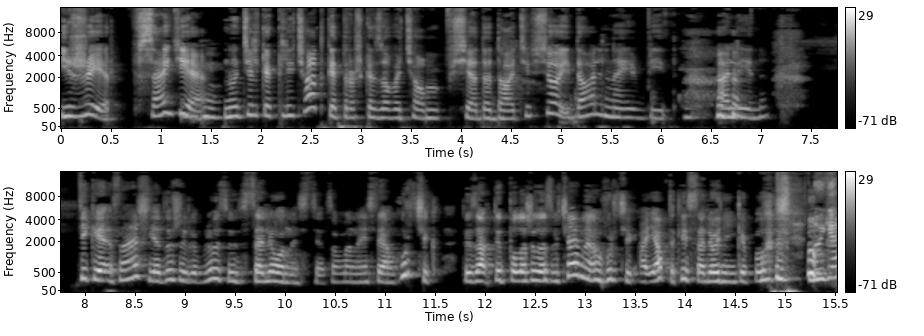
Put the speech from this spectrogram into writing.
і жир. Все є. Mm-hmm. Ну тільки клітчатки трошки з овочом ще додати, і все, ідеальний обід. Аліна. Тільки, знаєш, я дуже люблю цю соленості. Це в мене є огурчик, ти за ти положила звичайний огурчик, а я б такий солененький положила. Ну, я,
